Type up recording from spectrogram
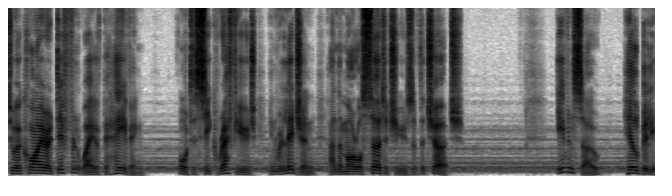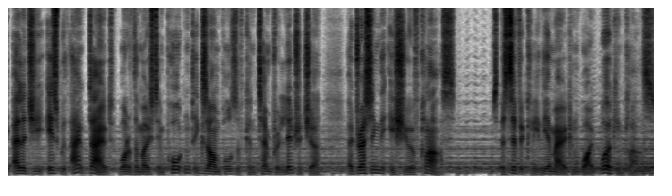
to acquire a different way of behaving, or to seek refuge in religion and the moral certitudes of the church. Even so, Hillbilly Elegy is without doubt one of the most important examples of contemporary literature addressing the issue of class, specifically the American white working class.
